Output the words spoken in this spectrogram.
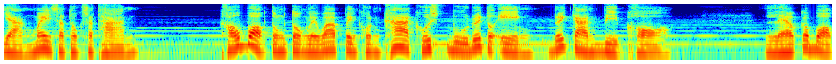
อย่างไม่สะทกสถาน เขาบอกตรงๆเลยว่าเป็นคนฆ่าคุชบูด้วยตัวเองด้วยการบีบคอ แล้วก็บอก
